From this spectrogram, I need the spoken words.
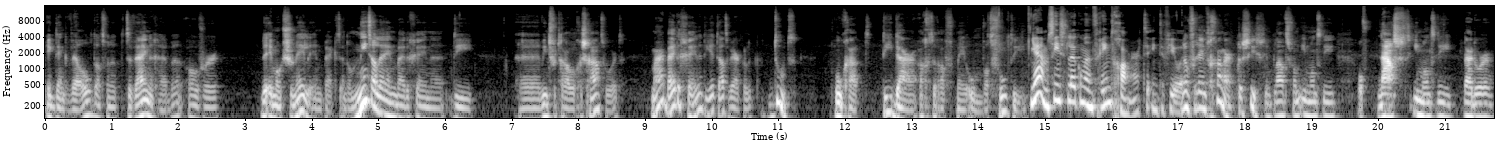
Ik denk wel dat we het te weinig hebben over de emotionele impact. En dan niet alleen bij degene die eh wiens vertrouwen geschaad wordt, maar bij degene die het daadwerkelijk doet. Hoe gaat die daar achteraf mee om? Wat voelt die? Ja, misschien is het leuk om een vreemdganger te interviewen. Een vreemdganger, precies. In plaats van iemand die, of naast iemand die daardoor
